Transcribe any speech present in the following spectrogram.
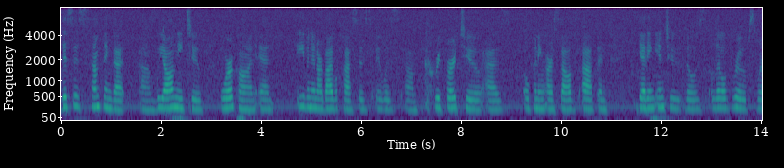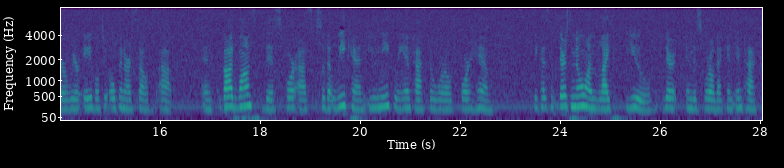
this is something that um, we all need to work on. And even in our Bible classes, it was um, referred to as opening ourselves up and getting into those little groups where we're able to open ourselves up. And God wants this for us so that we can uniquely impact the world for Him. Because there's no one like you there in this world that can impact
